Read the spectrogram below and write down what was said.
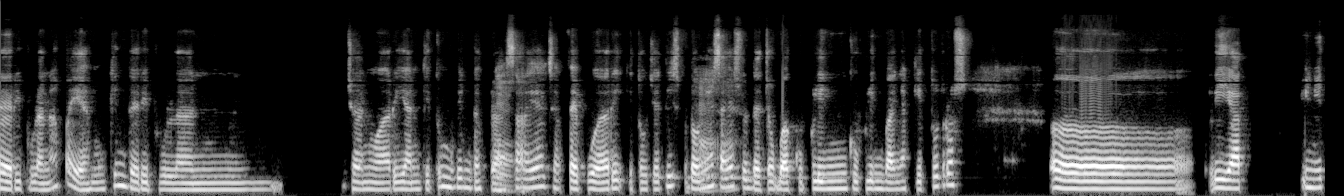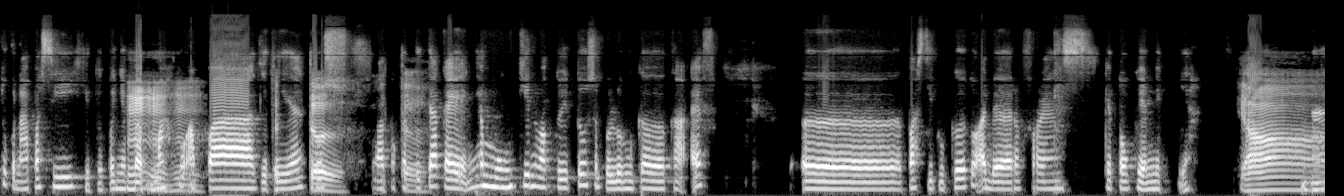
dari bulan apa ya? Mungkin dari bulan Januarian gitu mungkin udah berasa Oh. ya Februari gitu. Jadi sebetulnya saya Oh. sudah coba googling googling banyak gitu terus eh lihat ini tuh kenapa sih gitu penyebab Hmm, mah hmm, tuh hmm. apa gitu ya. Betul, Terus suatu betul. ketika kayaknya mungkin waktu itu sebelum ke KF eh pas di Google tuh ada reference ketogenik ya. Ya, Nah,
